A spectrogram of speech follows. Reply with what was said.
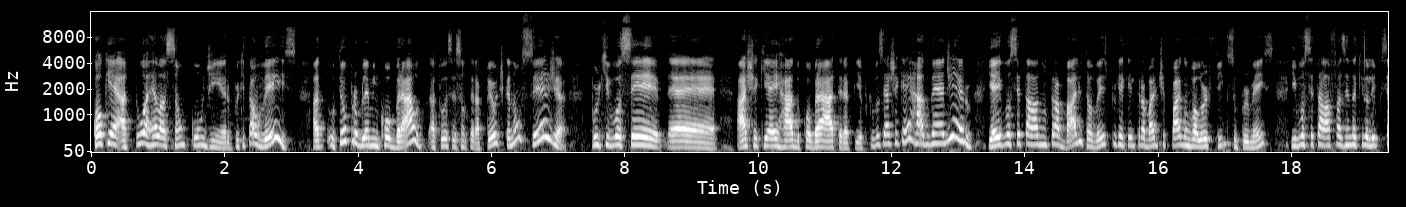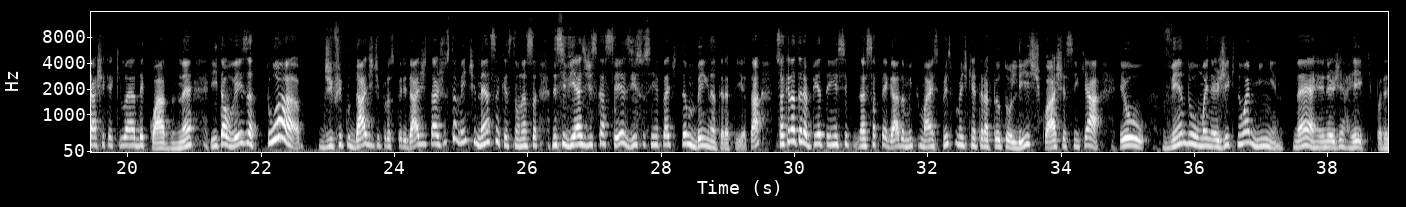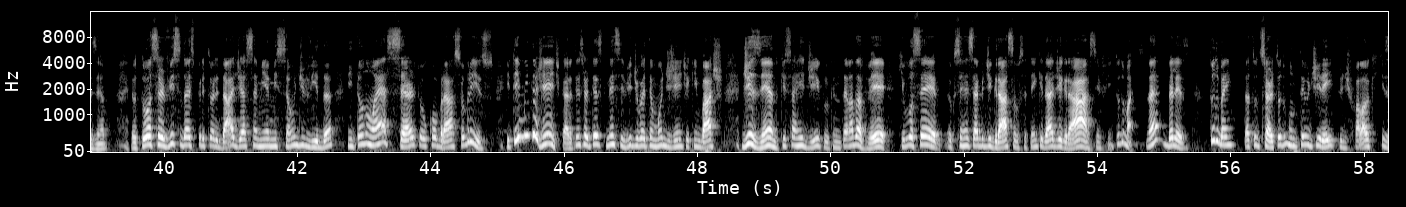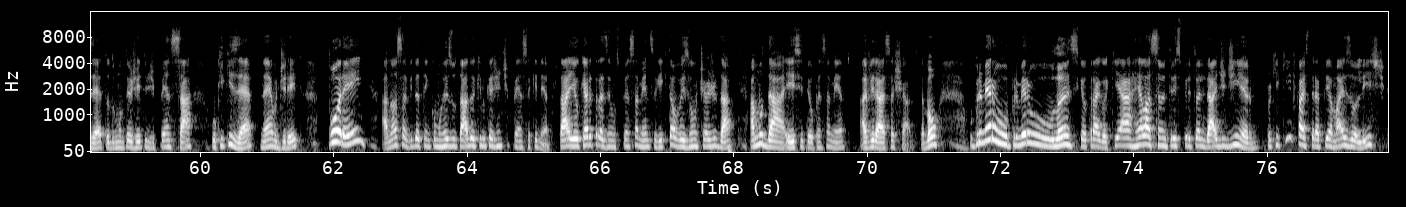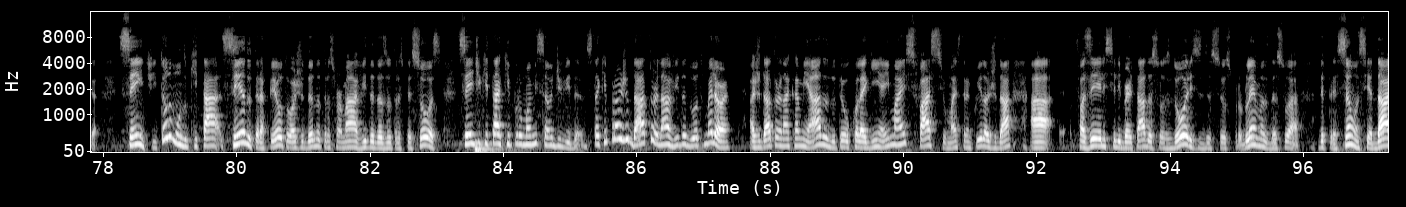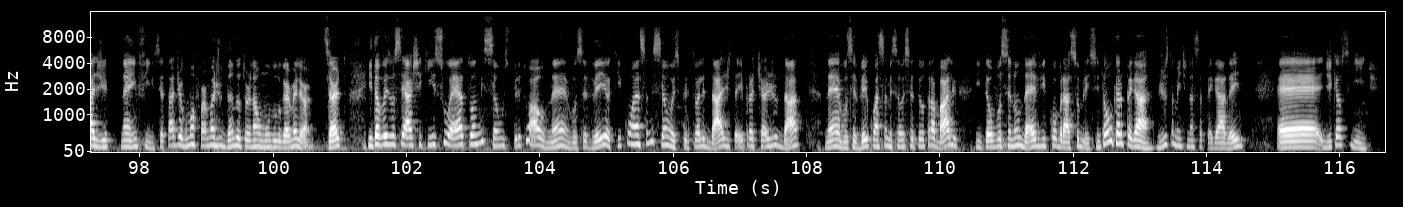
Qual que é a tua relação com o dinheiro? Porque talvez a, o teu problema em cobrar a tua sessão terapêutica não seja porque você é, acha que é errado cobrar a terapia, porque você acha que é errado ganhar dinheiro. E aí você tá lá no trabalho, talvez, porque aquele trabalho te paga um valor fixo por mês, e você tá lá fazendo aquilo ali porque você acha que aquilo é adequado, né? E talvez a tua dificuldade de prosperidade está justamente nessa questão, nessa, nesse viés de escassez. Isso se reflete também na terapia, tá? Só que na terapia tem esse, essa pegada muito mais, principalmente quem é terapeuta holístico, acha assim que, ah, eu vendo uma energia que não é minha, né? Energia reiki, por exemplo. Eu estou a serviço da espiritualidade, essa é a minha missão de vida, então não é certo eu cobrar sobre isso. E tem muita gente, cara, eu tenho certeza que nesse vídeo vai ter um monte de gente aqui embaixo dizendo que isso é ridículo, que não tem nada a ver, que você, o que você recebe de graça, você tem que dar de graça, enfim, tudo mais, né? Beleza. Tudo bem, tá tudo certo. Todo mundo tem o direito de falar o que quiser, todo mundo tem o jeito de pensar o que quiser, né? O direito. Porém, a nossa vida tem como resultado aquilo que a gente pensa aqui dentro, tá? E eu quero trazer uns pensamentos aqui que talvez vão te ajudar a mudar esse teu pensamento, a virar essa chave, tá bom? O primeiro, o primeiro lance que eu trago aqui é a relação entre espiritualidade e dinheiro. Porque quem faz terapia mais holística sente, e todo mundo que está sendo terapeuta ou ajudando a transformar a vida das outras pessoas, sente que está aqui por uma missão de vida. Você está aqui para ajudar a tornar a vida do outro melhor ajudar a tornar a caminhada do teu coleguinha aí mais fácil, mais tranquilo, ajudar a fazer ele se libertar das suas dores, dos seus problemas, da sua depressão, ansiedade, né? Enfim, você está de alguma forma ajudando a tornar o mundo um lugar melhor, certo? E talvez você ache que isso é a tua missão espiritual, né? Você veio aqui com essa missão, a espiritualidade está aí para te ajudar, né? Você veio com essa missão, esse é o teu trabalho, então você não deve cobrar sobre isso. Então eu quero pegar justamente nessa pegada aí, é, de que é o seguinte,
